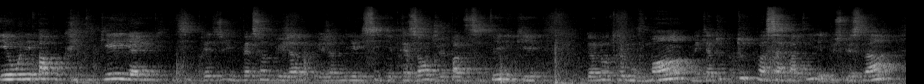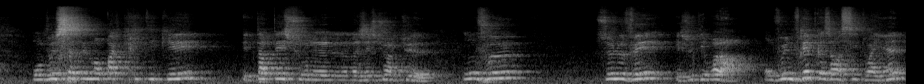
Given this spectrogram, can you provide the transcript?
et on n'est pas pour critiquer, il y a une, personne que j'admire ici qui est présente, je ne vais pas le citer, mais qui est d'un autre mouvement, mais qui a toute ma sympathie, et plus que cela, on ne veut certainement pas critiquer et taper sur la gestion actuelle. On veut se lever et se dire, voilà, on veut une vraie présence citoyenne.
